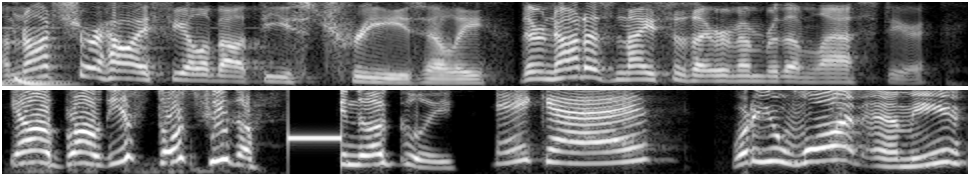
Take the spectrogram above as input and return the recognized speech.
I'm not sure how I feel about these trees, Ellie. They're not as nice as I remember them last year. Yo, bro, these those trees are fing ugly. Hey guys, What do you want, Emi?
